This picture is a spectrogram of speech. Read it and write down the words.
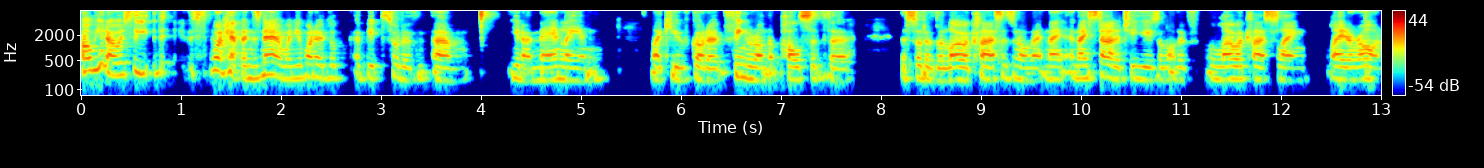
oh, you know, it's the it's what happens now when you want to look a bit sort of, um, you know, manly and like you've got a finger on the pulse of the the sort of the lower classes and all that. And they and they started to use a lot of lower class slang later on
